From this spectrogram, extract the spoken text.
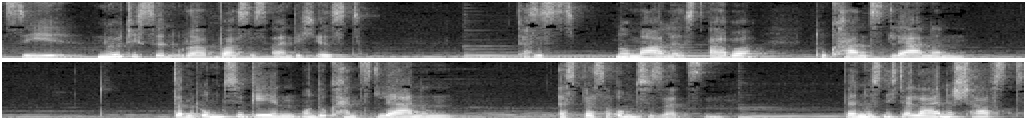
sie nötig sind oder was es eigentlich ist. Dass es normal ist, aber du kannst lernen, damit umzugehen und du kannst lernen, es besser umzusetzen. Wenn du es nicht alleine schaffst,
